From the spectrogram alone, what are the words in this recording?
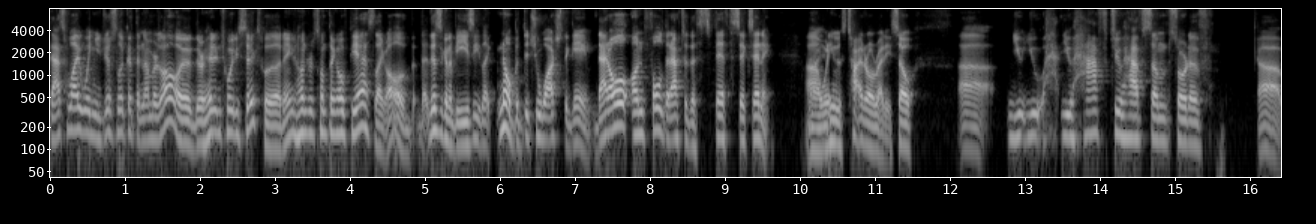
that's why when you just look at the numbers, oh, they're hitting 26 with an 800 something OPS, like, oh, th- this is going to be easy. Like, no, but did you watch the game? That all unfolded after the fifth, sixth inning uh, right. when he was tired already. So uh, you you you have to have some sort of uh,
